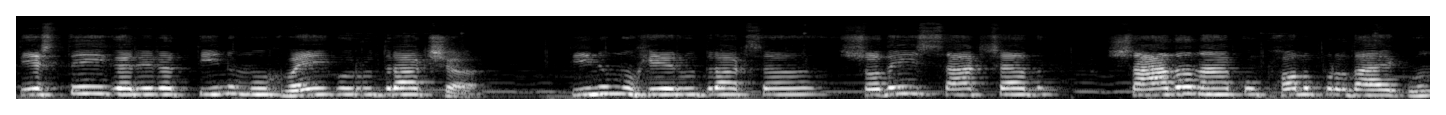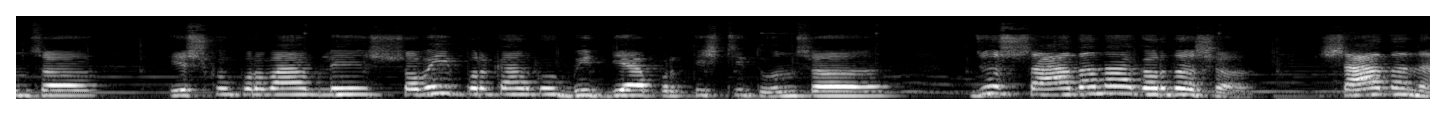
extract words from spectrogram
त्यस्तै गरेर तीन मुख भएको रुद्राक्ष तीन मुखे रुद्राक्ष सधैँ साक्षात् साधनाको फल प्रदायक हुन्छ। त्यसको प्रभावले सबै प्रकारको विद्या प्रतिष्ठित हुन्छ। जो साधना गर्दछ साधना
